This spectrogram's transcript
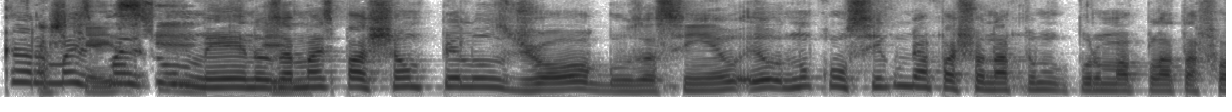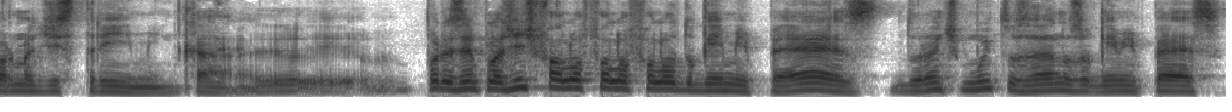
Cara, Acho mas que é mais isso ou que- menos, que- é mais paixão pelos jogos, assim, eu, eu não consigo me apaixonar por, por uma plataforma de streaming, cara. Eu- eu- por exemplo, a gente falou, falou, falou do Game Pass, durante muitos anos o Game Pass,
